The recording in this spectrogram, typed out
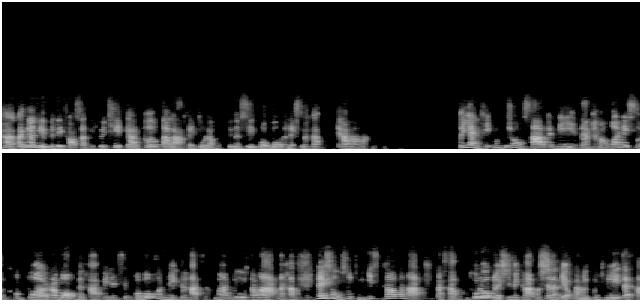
ค่ะถ้างั้นเดี๋ยวพี่ลีขอสาธิตวิธีการเพิ่มตลาดในตัวระบบ Financial Global Connect นะคะ ค่ะ ก็อย่างที่คุณผู้ชมทราบกันดีนะคะ ว่าในส่วนของตัวระบบนะคะ Financial Global Connect นะคะสามารถดูตลาดนะคะ ได้สูงสุดถึง 29 ตลาดหลักทรัพย์ทั่วโลกเลยใช่ไหมคะ เพราะฉะนั้นเดี๋ยววันนี้คุณเคลลี่จะสา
